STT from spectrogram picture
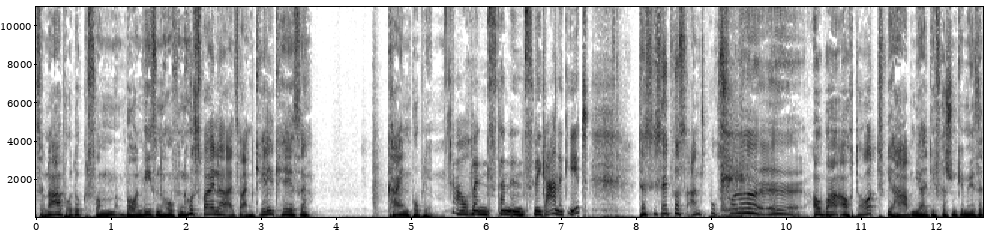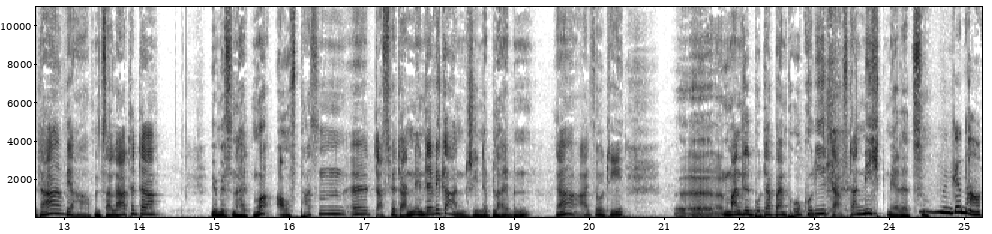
Sonarprodukt vom Bornwiesenhofen Husweiler, also ein Grillkäse. Kein Problem. Auch wenn es dann ins Vegane geht. Das ist etwas anspruchsvoller, äh, aber auch dort, wir haben ja die frischen Gemüse da, wir haben Salate da. Wir müssen halt nur aufpassen, äh, dass wir dann in der veganen Schiene bleiben. Ja, also die äh, Mandelbutter beim Brokkoli darf dann nicht mehr dazu. Genau.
